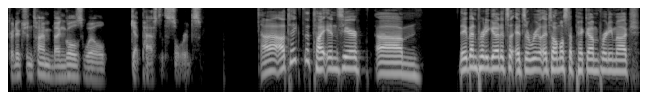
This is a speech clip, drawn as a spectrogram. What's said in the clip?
Prediction time: Bengals will get past the swords. Uh, I'll take the Titans here. Um, they've been pretty good. It's a, it's a real. It's almost a pick 'em pretty much.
